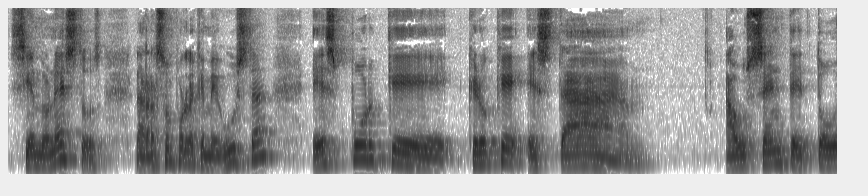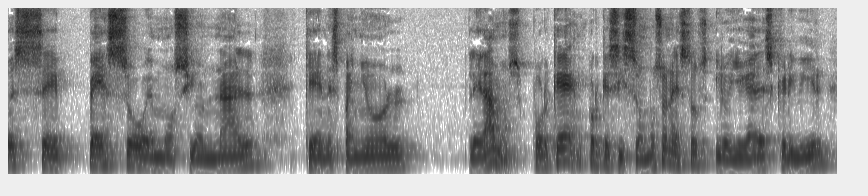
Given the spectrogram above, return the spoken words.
Siendo honestos, la razón por la que me gusta es porque creo que está ausente todo ese peso emocional que en español le damos. ¿Por qué? Porque si somos honestos, y lo llegué a describir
